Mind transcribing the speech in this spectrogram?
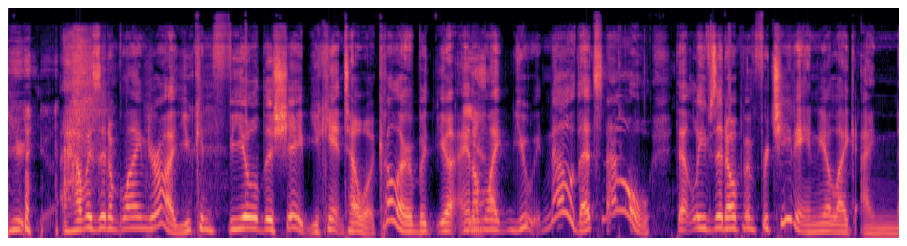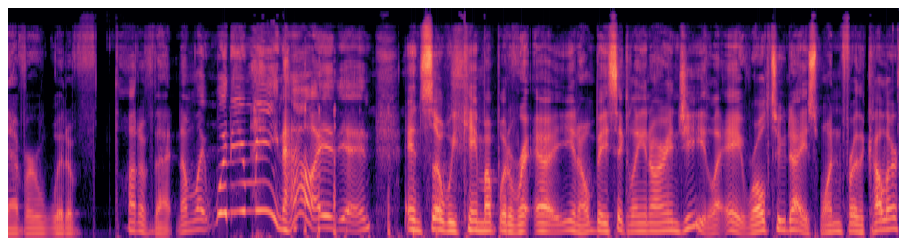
you, how is it a blind draw? You can feel the shape. You can't tell what color, but you. And I'm like, you no, that's no. That leaves it open for cheating. And you're like, I never would have thought of that. And I'm like, what do you mean? How? and, and so we came up with a, uh, you know, basically an RNG. Like, hey, roll two dice, one for the color,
